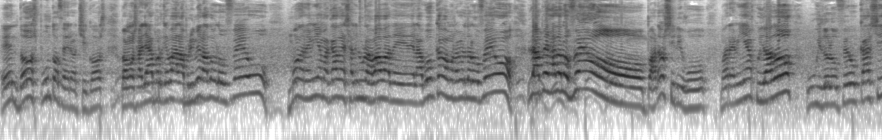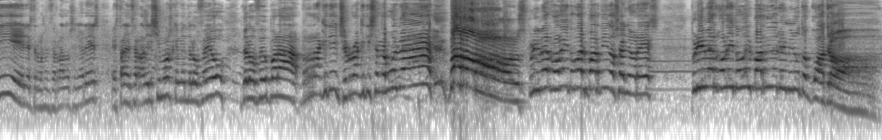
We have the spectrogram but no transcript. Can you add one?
en 2.0, chicos. Vamos allá porque va la primera feo Madre mía, me acaba de salir una baba de, la boca. Vamos a ver feo ¡La pega feo Paró Sirigu. Madre mía, cuidado. Uy, feo casi. Les tenemos encerrados, señores. Están encerradísimos Que bien Dolofeu feo para Rakitic. Rakitic se revuelve. ¡Vamos! Primer golito del partido, señores Primer golito del partido en el minuto 4.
